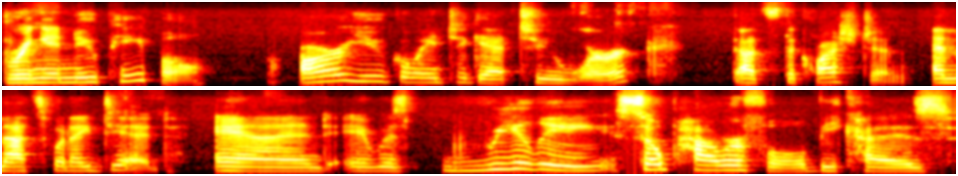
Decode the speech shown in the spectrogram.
bring in new people? Are you going to get to work? That's the question. And that's what I did. And it was really so powerful because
